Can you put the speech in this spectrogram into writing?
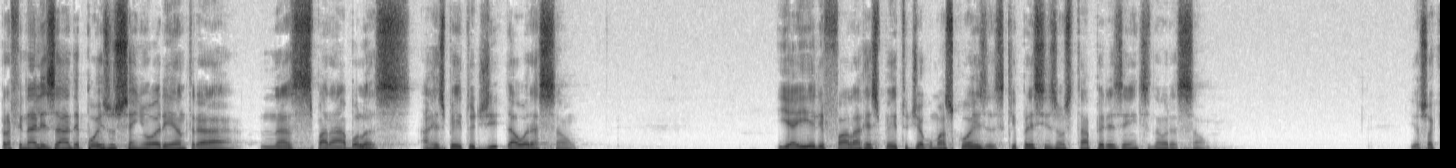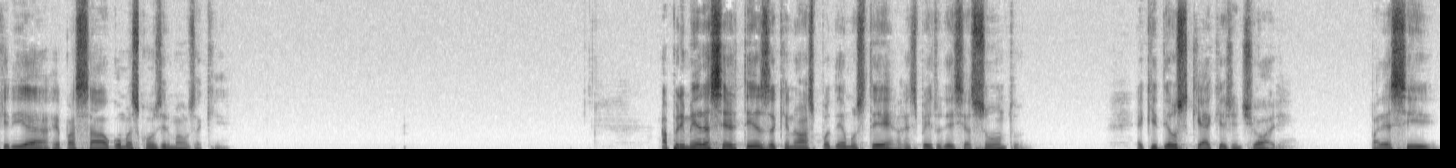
Para finalizar, depois o Senhor entra nas parábolas a respeito de, da oração. E aí ele fala a respeito de algumas coisas que precisam estar presentes na oração. E eu só queria repassar algumas com os irmãos aqui. A primeira certeza que nós podemos ter a respeito desse assunto é que Deus quer que a gente ore. Parece,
